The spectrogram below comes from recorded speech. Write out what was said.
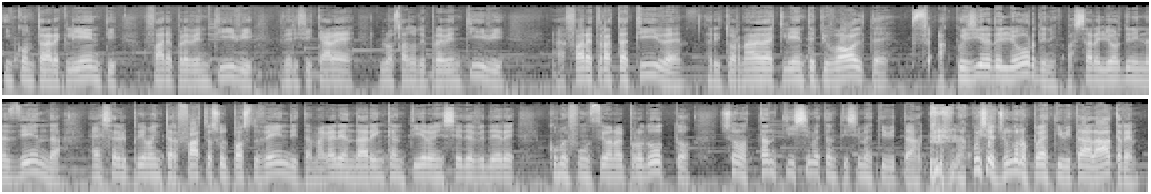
incontrare clienti, fare preventivi, verificare lo stato dei preventivi, eh, fare trattative, ritornare dal cliente più volte, acquisire degli ordini, passare gli ordini in azienda, essere il prima interfaccia sul post vendita, magari andare in cantiere o in sede a vedere come funziona il prodotto. Ci sono tantissime tantissime attività a cui si aggiungono poi attività latere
